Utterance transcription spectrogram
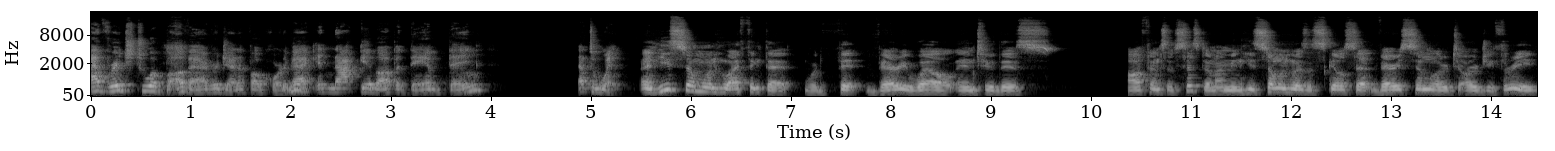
average to above average NFL quarterback, and not give up a damn thing, that's a win. And he's someone who I think that would fit very well into this offensive system. I mean, he's someone who has a skill set very similar to RG3,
